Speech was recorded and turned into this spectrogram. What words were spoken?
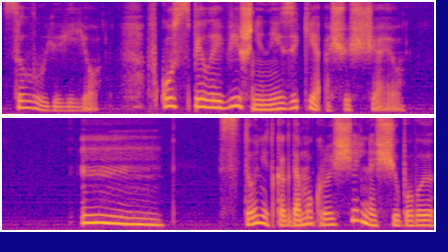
Целую ее. Вкус спелой вишни на языке ощущаю. Ммм... Стонет, когда мокрую щель нащупываю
